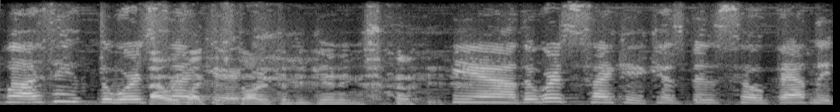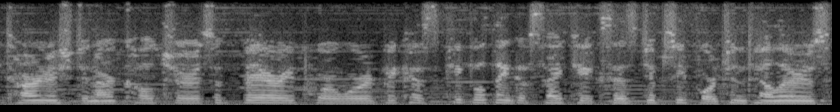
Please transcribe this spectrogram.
Well, I think the word I always psychic. like to start at the beginning. So. Yeah, the word psychic has been so badly tarnished in our culture. It's a very poor word because people think of psychics as gypsy fortune tellers,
